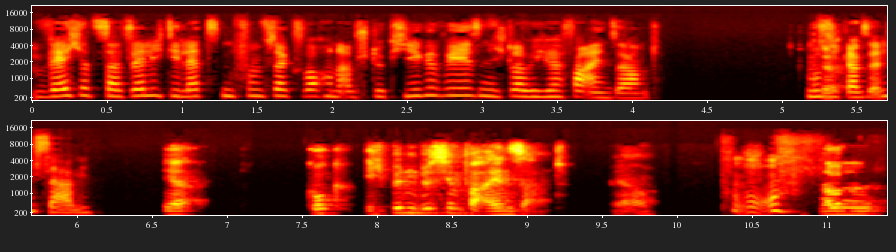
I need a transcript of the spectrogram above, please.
wäre ich jetzt tatsächlich die letzten fünf, sechs Wochen am Stück hier gewesen, ich glaube, ich wäre vereinsamt. Muss Ja. ich ganz ehrlich sagen. Ja. Guck, ich bin ein bisschen vereinsamt, ja. Oh. Aber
